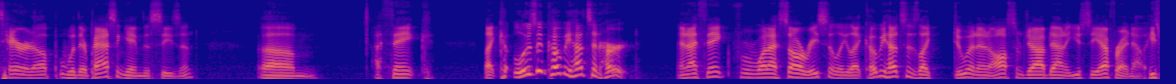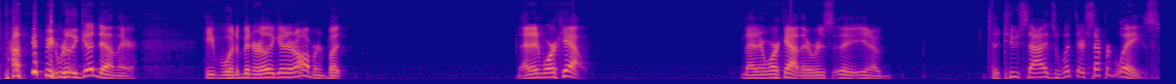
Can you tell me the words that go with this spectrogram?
tear it up with their passing game this season. Um, I think like losing Kobe Hudson hurt. And I think from what I saw recently, like Kobe Hudson's like doing an awesome job down at UCF right now. He's probably to be really good down there. He would have been really good at Auburn, but that didn't work out. That didn't work out. There was, uh, you know, the two sides went their separate ways,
